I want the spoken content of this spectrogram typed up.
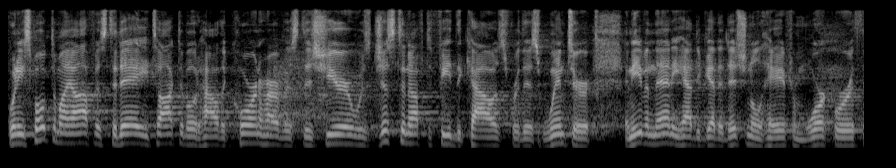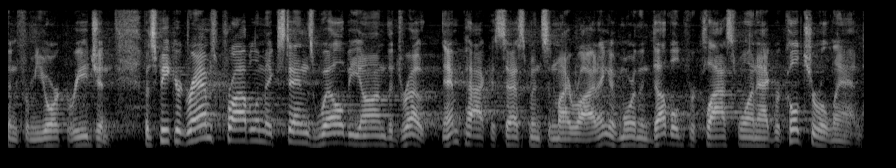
When he spoke to my office today, he talked about how the corn harvest harvest this year was just enough to feed the cows for this winter, and even then he had to get additional hay from Warkworth and from York Region. But Speaker Graham's problem extends well beyond the drought. MPAC assessments in my riding have more than doubled for Class 1 agricultural land.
